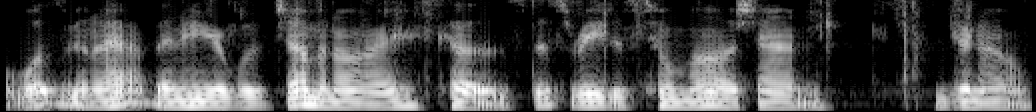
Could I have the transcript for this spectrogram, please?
What's going to happen here with Gemini? Because this read is too much and, you know.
